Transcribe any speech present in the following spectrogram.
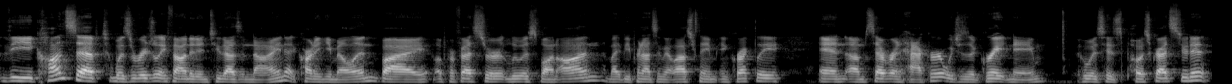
the concept was originally founded in 2009 at Carnegie Mellon by a professor Louis von Ahn, might be pronouncing that last name incorrectly, and um, Severin Hacker, which is a great name, who was his postgrad student.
